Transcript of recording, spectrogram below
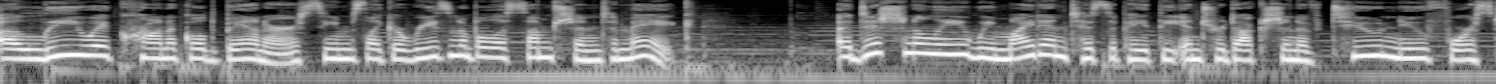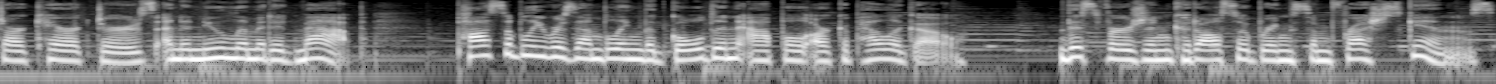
a Liyue chronicled banner seems like a reasonable assumption to make. Additionally, we might anticipate the introduction of two new four star characters and a new limited map, possibly resembling the Golden Apple Archipelago. This version could also bring some fresh skins.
